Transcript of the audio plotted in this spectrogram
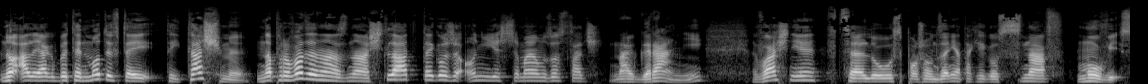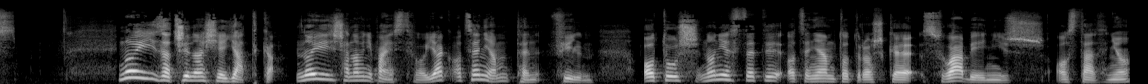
No ale jakby ten motyw tej, tej taśmy naprowadza nas na ślad tego, że oni jeszcze mają zostać nagrani właśnie w celu sporządzenia takiego snuff movies. No i zaczyna się jadka. No i szanowni państwo, jak oceniam ten film? Otóż, no niestety oceniam to troszkę słabiej niż ostatnio,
